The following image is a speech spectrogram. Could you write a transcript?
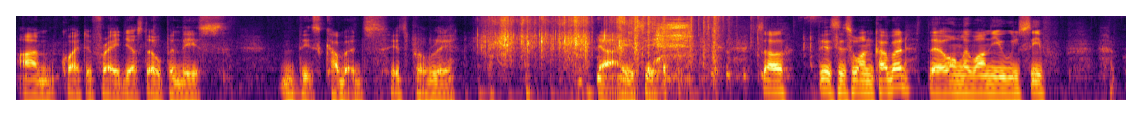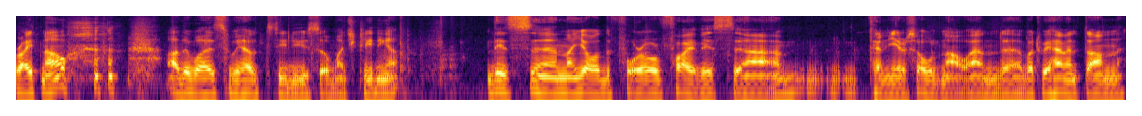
I'm quite afraid just open these these cupboards. It's probably, yeah, you see. so this is one cupboard, the only one you will see right now. Otherwise we have to do so much cleaning up. This uh, Najad 405 is um, 10 years old now, and uh, but we haven't done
